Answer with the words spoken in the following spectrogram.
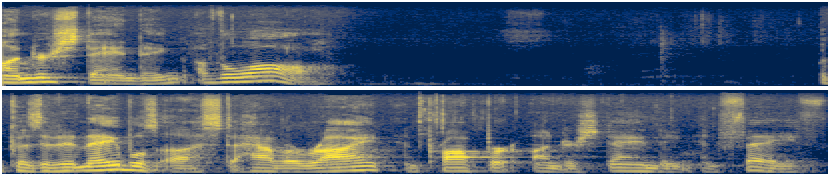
understanding of the law because it enables us to have a right and proper understanding and faith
